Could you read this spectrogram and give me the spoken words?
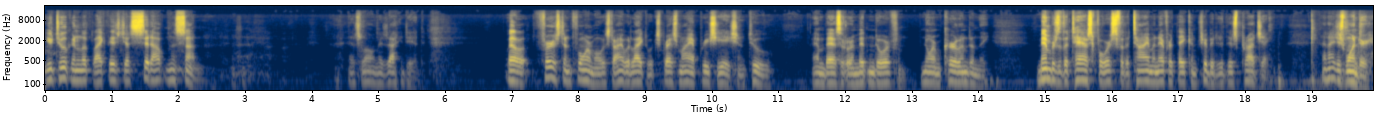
You too can look like this, just sit out in the sun. As long as I did. Well, first and foremost, I would like to express my appreciation to Ambassador Middendorf and Norm Kurland and the members of the task force for the time and effort they contributed to this project. And I just wonder,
